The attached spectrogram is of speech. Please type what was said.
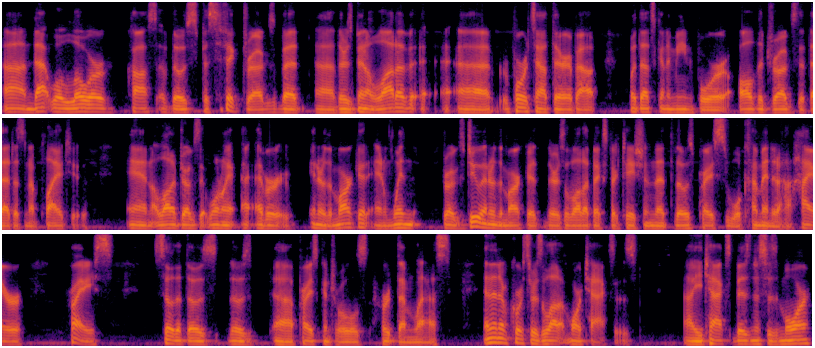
Um, that will lower costs of those specific drugs, but uh, there's been a lot of uh, reports out there about what that's going to mean for all the drugs that that doesn't apply to, and a lot of drugs that won't ever enter the market. And when drugs do enter the market, there's a lot of expectation that those prices will come in at a higher price so that those those uh, price controls hurt them less. And then, of course, there's a lot more taxes. Uh, you tax businesses more.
